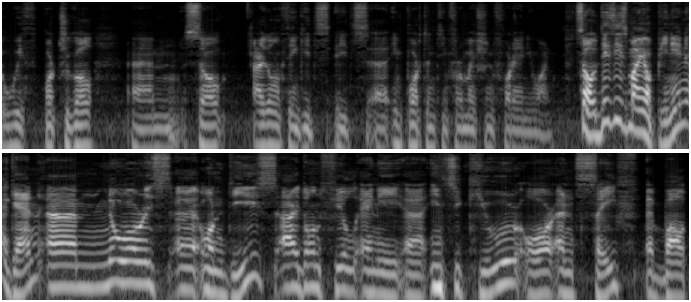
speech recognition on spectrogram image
with Portugal. Um, so I don't think it's it's uh, important information for anyone. So this is my opinion. Again, um, no worries uh, on this. I don't feel any uh, insecure or unsafe about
